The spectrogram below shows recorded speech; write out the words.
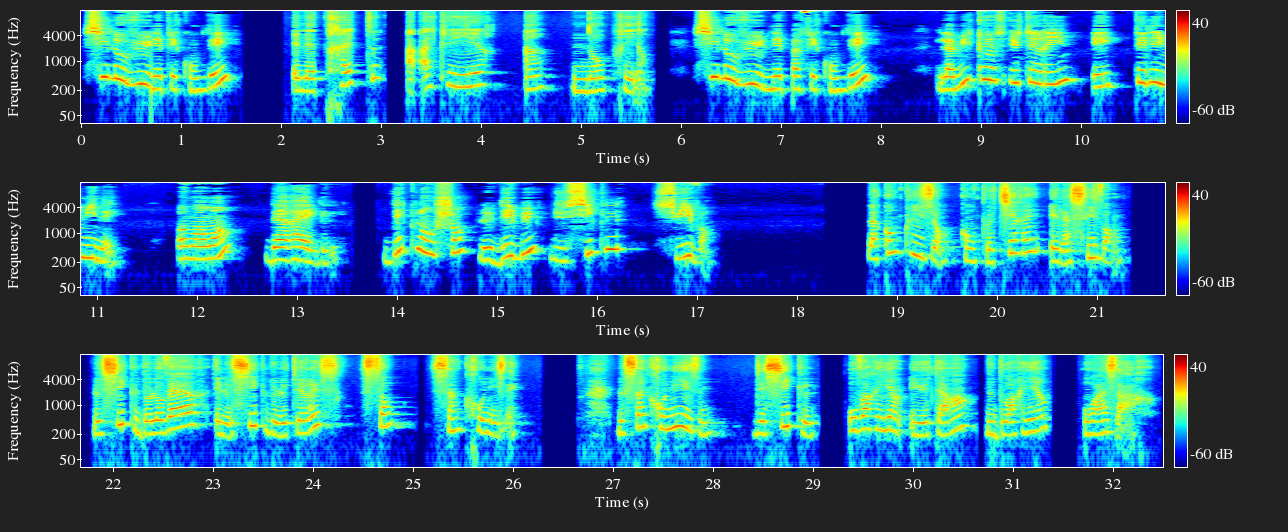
Si l'ovule est fécondé, elle est prête à accueillir un embryon. Si l'ovule n'est pas fécondé, la muqueuse utérine est éliminée au moment des règles, déclenchant le début du cycle suivant. La conclusion qu'on peut tirer est la suivante. Le cycle de l'ovaire et le cycle de l'utérus sont synchronisés. Le synchronisme des cycles ovariens et utérins ne doit rien au hasard.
